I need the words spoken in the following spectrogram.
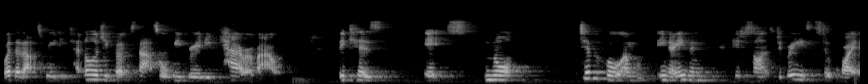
whether that's reading technology books, that's all we really care about. Because it's not typical, and you know, even computer science degrees are still quite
